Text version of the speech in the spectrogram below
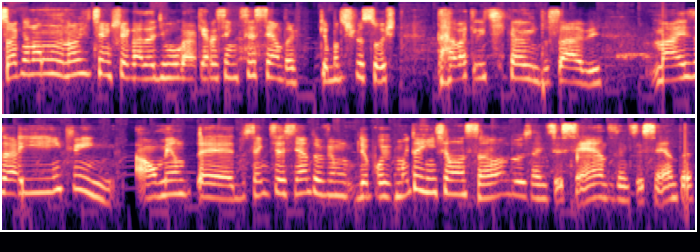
Só que eu não, não tinha chegado a divulgar que era 160, porque muitas pessoas estavam criticando, sabe? Mas aí, enfim, aumento, é, do 160 eu vi depois muita gente lançando 160, 160.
